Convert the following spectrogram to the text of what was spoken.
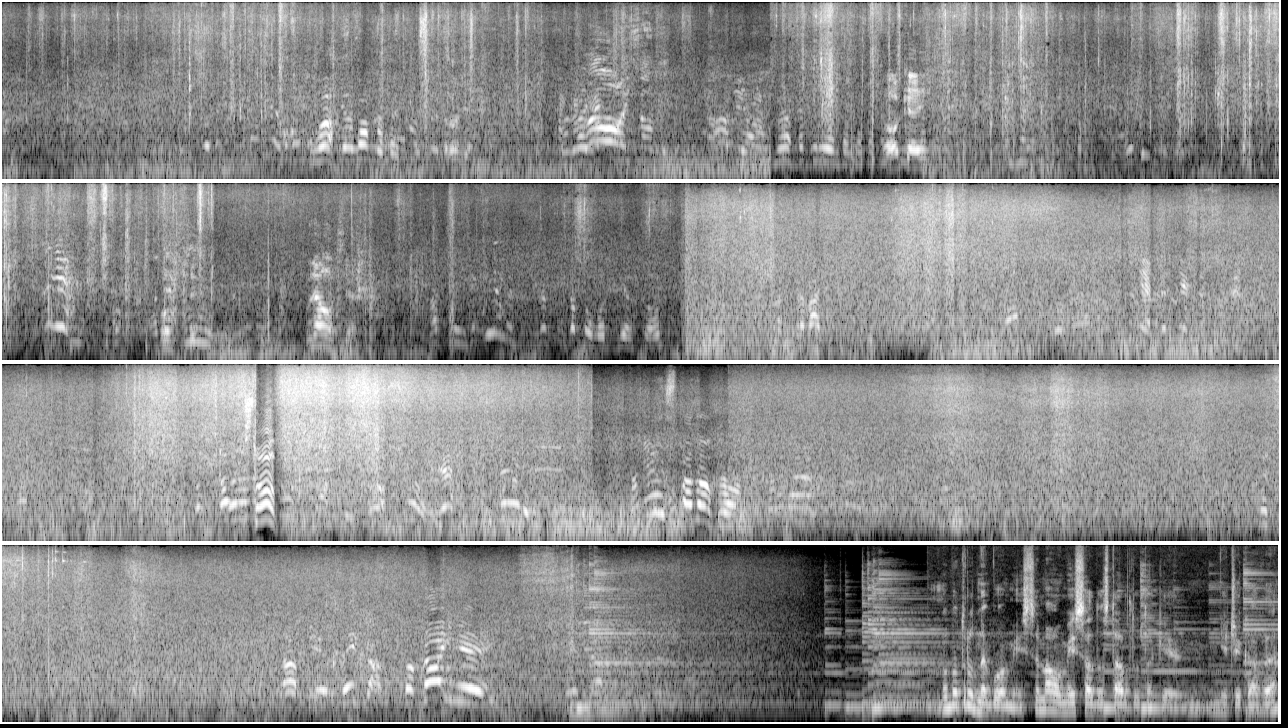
Ła, spoko będzie. Oj, sorry. Okej. Chodźcie. Udało się. Marcin, dziękujemy za, za pomoc wielką. Tak, prowadzi. Nie, nie chcę. Stop! Nie jest spadochron. Ja pierdykam, spokojniej! No bo trudne było miejsce, mało miejsca do startu, takie nieciekawe.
